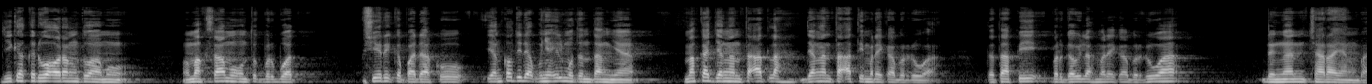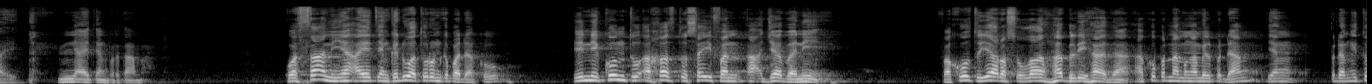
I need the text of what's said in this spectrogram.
jika kedua orang tuamu memaksamu untuk berbuat syirik kepadaku yang kau tidak punya ilmu tentangnya maka jangan taatlah jangan taati mereka berdua tetapi bergawilah mereka berdua dengan cara yang baik. Ini ayat yang pertama. Wasaniya ayat yang kedua turun kepadaku. Ini kuntu akhadtu saifan a'jabani. Fakultu ya Rasulullah habli hadha. Aku pernah mengambil pedang yang pedang itu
